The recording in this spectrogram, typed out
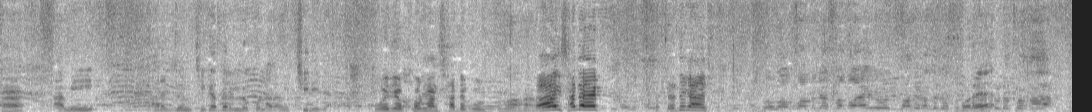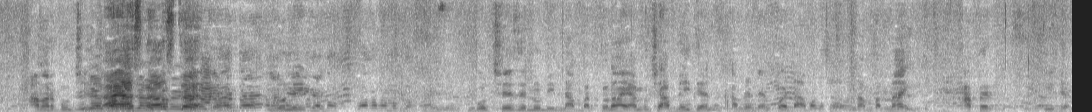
হ্যাঁ। আমি আরেকজন ঠিকাদারের লোক ওনার আমি চিনি না। ওই যে ফরমান সাদেকুল। এই সাদেক এদিকে। পরে আমার বলছে এই যে "এই, এই আস্তে আস্তে। ননি বলছে যে ননির নাম্বার তো নাই। আমি বলছি আপনিই দেন আপনি নেন। কয় না আমার কাছে নাম্বার নাই। আপনার এই দেন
